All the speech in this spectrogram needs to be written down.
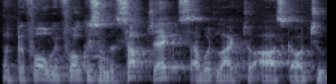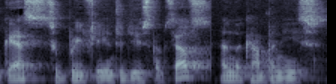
But before we focus on the subjects, I would like to ask our two guests to briefly introduce themselves and the companies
